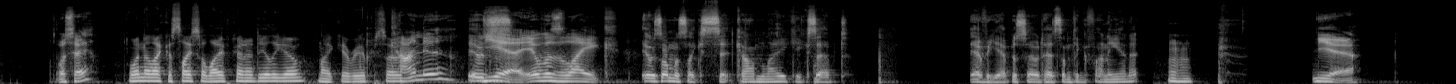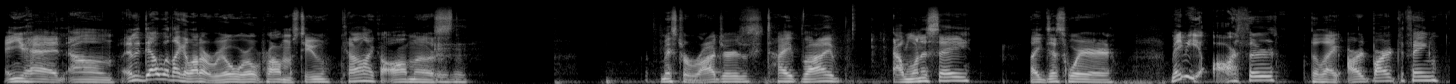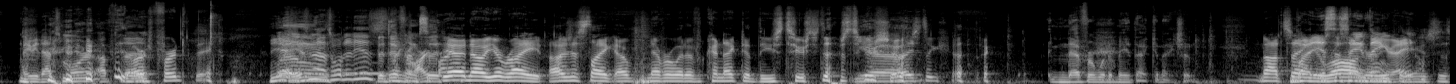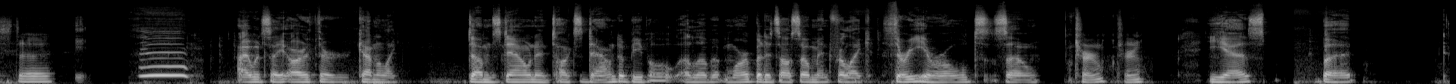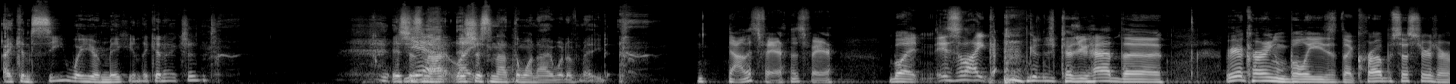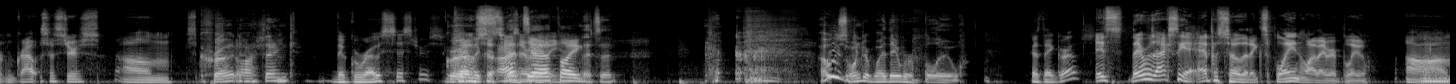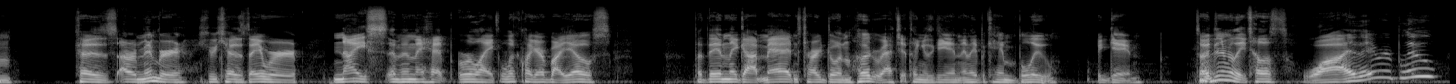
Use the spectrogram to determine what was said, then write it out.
What's that? Wasn't it like a slice of life kind of dealio? Like every episode. Kinda. It was- yeah. It was like It was almost like sitcom like, except every episode had something funny in it. hmm yeah. And you had um, and it dealt with like a lot of real world problems too. Kind of like a almost Mister Rogers type vibe. I want to say, like just where maybe Arthur, the like art bark thing. Maybe that's more up to The the Artford thing. yeah. Well, isn't that what it is? the difference art is- Yeah, no, you're right. I was just like, I never would have connected these two those two Yeah, shows I- together. Never would have made that connection. Not saying But you're it's the wrong same or thing, anything. right? It's just uh, I would say Arthur kind of like dumbs down and talks down to people a little bit more, but it's also meant for like three year olds. So, True. True. yes, but I can see where you're making the connection. It's just Yeah, not. like- it's just not the one I would have made. No, that's fair. That's fair. But it's like because you had the reoccurring bullies, the Crub sisters or Grout sisters. Um, Crud, I think. The Gross Sisters? yeah, Gross. like, sisters, I, yeah, really- like That's it. I always wondered why they were blue. Because they gross? it's there was actually an episode that explained why they were blue. Um, because I remember because they were nice and then they had were like looked like everybody else, but then they got mad and started doing hood ratchet things again and they became blue again. So it didn't really tell us why they were blue.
